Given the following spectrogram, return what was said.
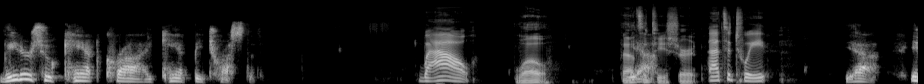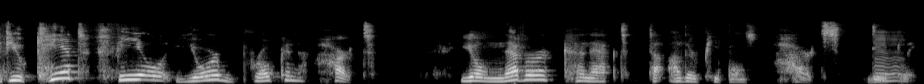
Leaders who can't cry can't be trusted. Wow. Whoa. That's yeah. a t shirt. That's a tweet. Yeah. If you can't feel your broken heart, you'll never connect to other people's hearts deeply.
